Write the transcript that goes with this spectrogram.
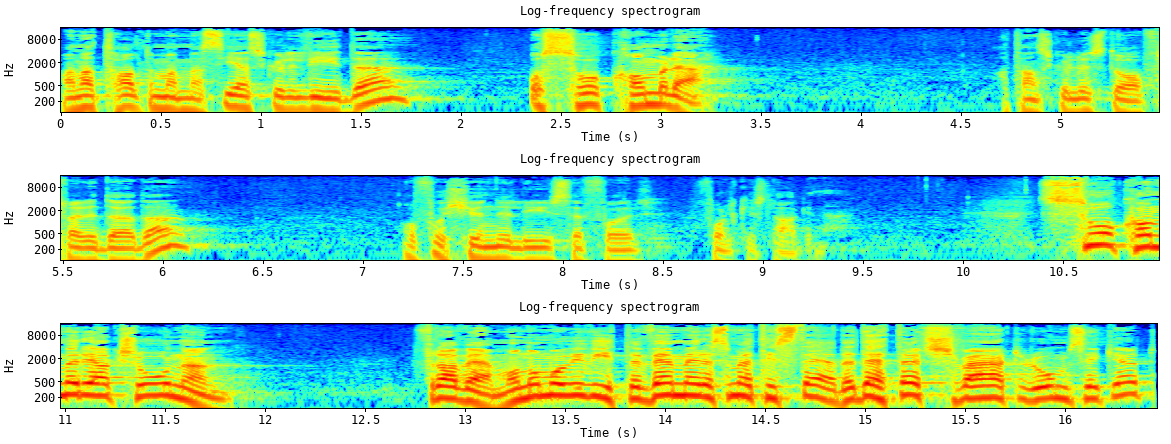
Han har talt om at Messias skulle lide. Og så kommer det at han skulle stå opp fra de døde og forkynne lyset for folkeslagene. Så kommer reaksjonen. Fra hvem? Og nå må vi vite hvem er det som er til stede. Dette er et svært rom, sikkert.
